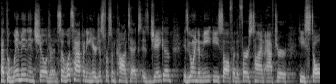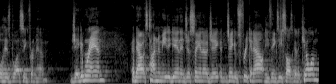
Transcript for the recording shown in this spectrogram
at the women and children. So, what's happening here, just for some context, is Jacob is going to meet Esau for the first time after he stole his blessing from him. Jacob ran, and now it's time to meet again. And just so you know, Jacob's freaking out. He thinks Esau's going to kill him,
